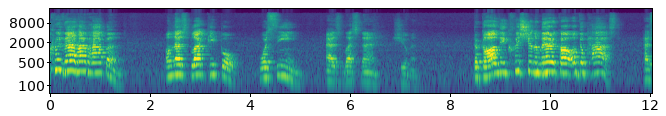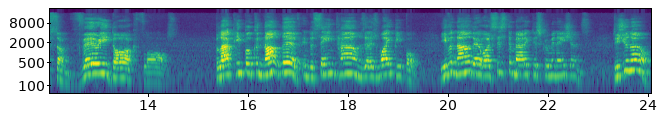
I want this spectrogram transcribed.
could that have happened unless black people were seen as less than human? The godly Christian America of the past has some very dark flaws. Black people could not live in the same towns as white people even now there are systematic discriminations. Did you know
